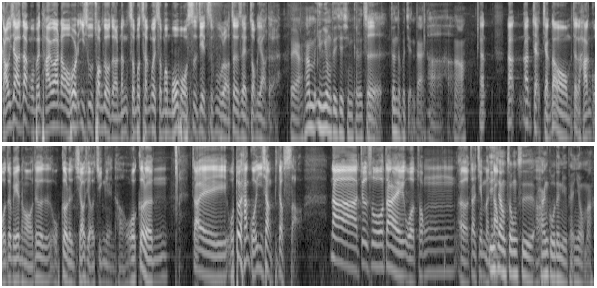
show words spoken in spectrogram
搞一下，让我们台湾哦或者艺术创作者能什么成为什么某某世界之父了，这个是很重要的。对啊，他们运用这些新科技是真的不简单啊啊。那那讲讲到我们这个韩国这边哈，这个我个人小小的经验哈，我个人 在我对韩国印象比较少，那就是说，在我从呃在金门印象中是韩国的女朋友吗？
